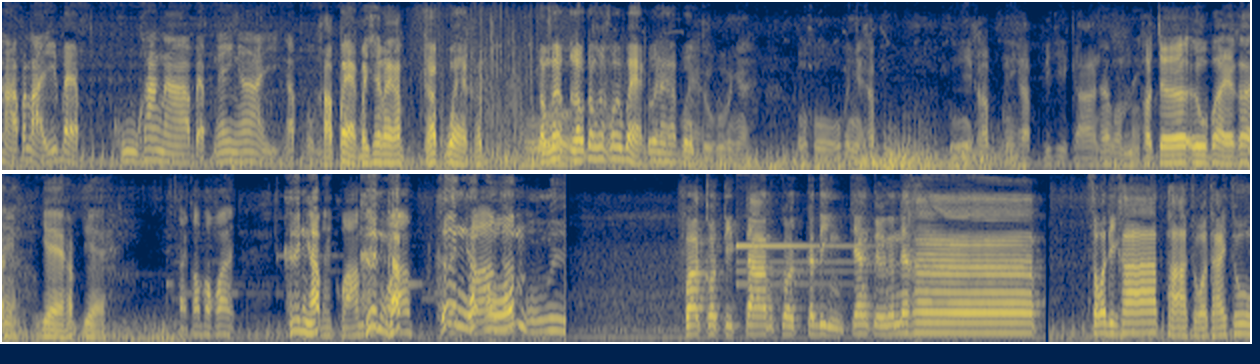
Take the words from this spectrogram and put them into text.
หาปลาไหลแบบคูข้างนาแบบง่าย ๆ ครับผมครับแปลกไปใช่ไหมครับครับแหวกครับต้องเราต้องค่อยๆแหวกด้วยนะครับผมดูเป็นไงโอ้โหเป็นไงครับ นี่ครับนี่ครับวิธีการครับผมนี่พอเจออือไปก็นี่แย่ครับแย่แต่ก็บอกว่าขึ้นครับได้ความขึ้นครับได้วามขึ้นครับผมอุ้ยฝากกดติดตามกดกระดิ่งแจ้งเตือนด้วยนะครับ สวัสดีครับพาทัวร์ท้ายทุ่ง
